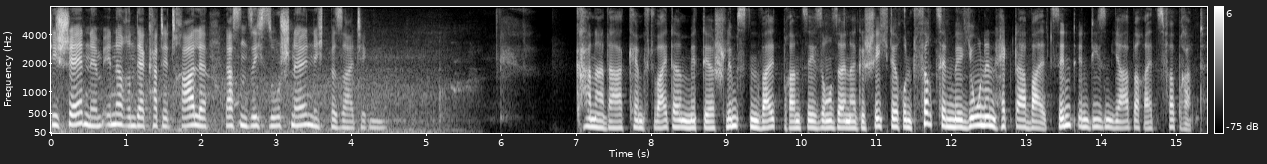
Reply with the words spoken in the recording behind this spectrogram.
Die Schäden im Inneren der Kathedrale lassen sich so schnell nicht beseitigen. Kanada kämpft weiter mit der schlimmsten Waldbrandsaison seiner Geschichte. Rund 14 Millionen Hektar Wald sind in diesem Jahr bereits verbrannt.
